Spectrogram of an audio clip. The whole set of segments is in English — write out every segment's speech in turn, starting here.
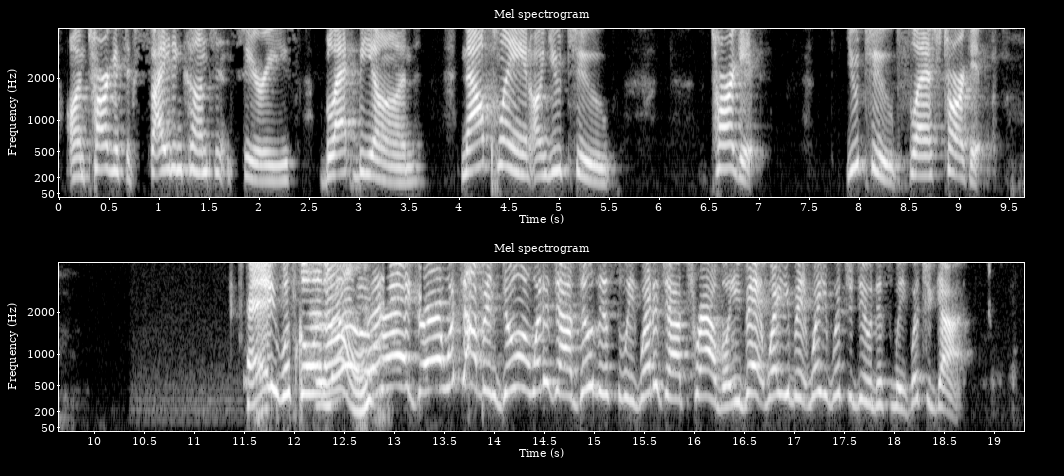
on Target's exciting content series, Black Beyond, now playing on YouTube. Target, YouTube slash Target. Hey, what's going Hello. on? Hey, girl, what y'all been doing? What did y'all do this week? Where did y'all travel? Yvette, where you been? Where you, what you do this week? What you got?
